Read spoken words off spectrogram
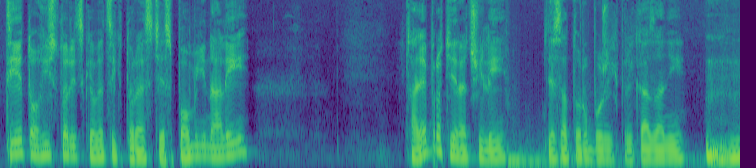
Tieto historické veci, ktoré ste spomínali, sa neprotirečili desatoru božích prikázaní. Mm-hmm.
